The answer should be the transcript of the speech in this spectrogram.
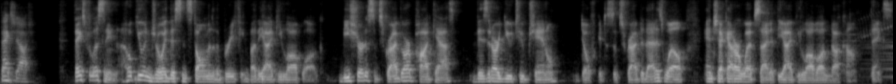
Thanks, Josh. Thanks for listening. I hope you enjoyed this installment of the briefing by the IP Law Blog. Be sure to subscribe to our podcast, visit our YouTube channel. Don't forget to subscribe to that as well, and check out our website at theiplawblog.com. Thanks.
